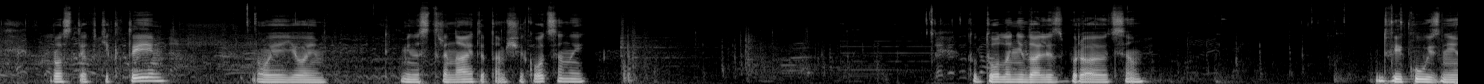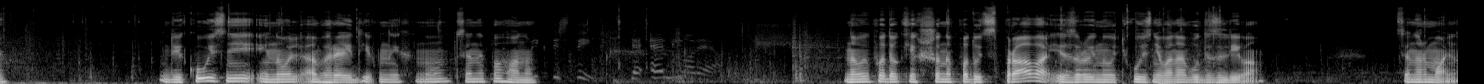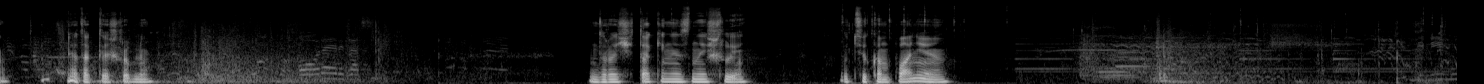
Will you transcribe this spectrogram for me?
просто втікти. Ой-ой-ой. Мінус 13, там ще коцаний. Тут олені далі збираються. Дві кузні. Дві кузні і ноль апгрейдів в них. Ну, це непогано. На випадок, якщо нападуть справа і зруйнують кузню, вона буде зліва. Це нормально. Я так теж роблю. До речі, так і не знайшли оцю кампанію.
